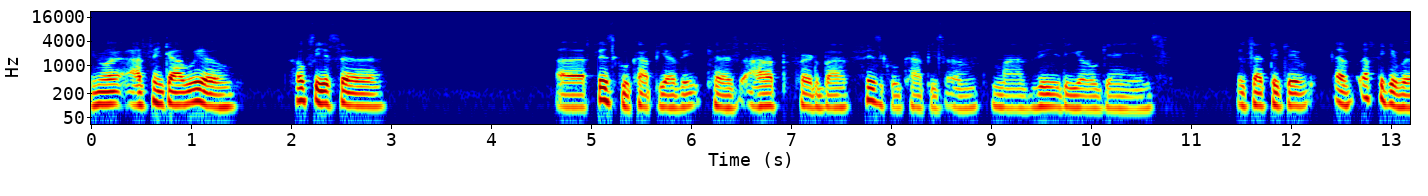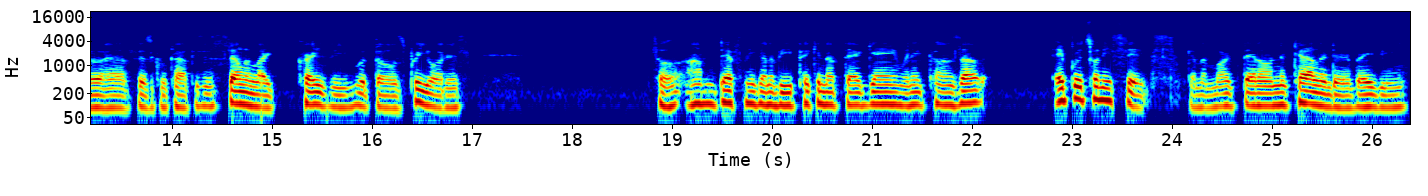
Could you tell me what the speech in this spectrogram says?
You know what? I think I will. Hopefully, it's a, a physical copy of it because I prefer to buy physical copies of my video games. Which I think it, I, I think it will have physical copies. It's selling like crazy with those pre-orders. So I'm definitely gonna be picking up that game when it comes out. April 26th. Gonna mark that on the calendar, baby.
